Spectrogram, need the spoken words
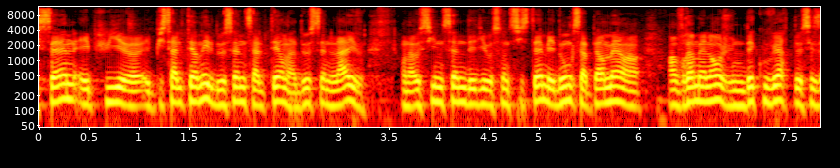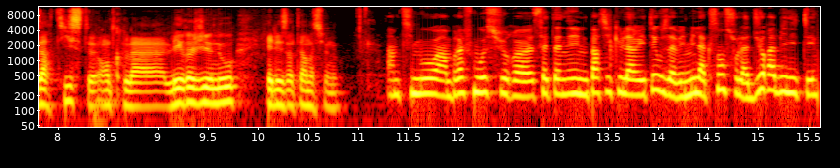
scènes et puis, euh, et puis s'alterner. Les deux scènes s'alternent à deux scènes live. On a aussi une scène dédiée au sound system et donc ça permet un, vrai mélange, une découverte de ces artistes entre les régionaux et les internationaux. Un petit mot, un bref mot sur euh, cette année, une particularité, vous avez mis l'accent sur la durabilité.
